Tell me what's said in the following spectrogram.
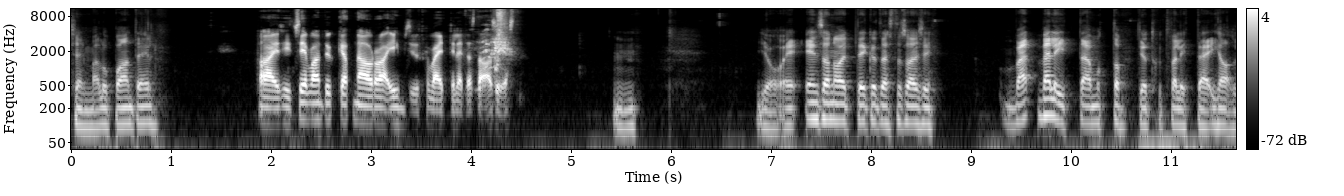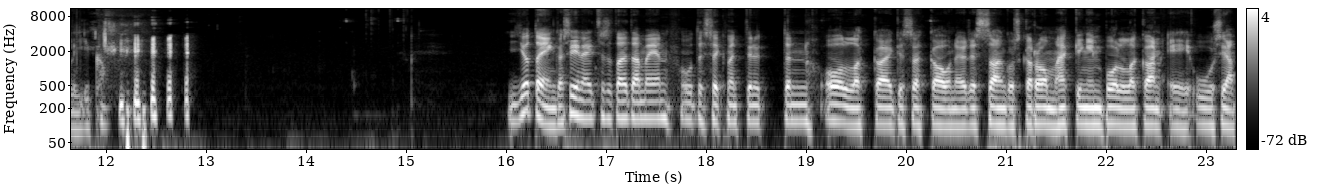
Sen mä lupaan teille. Tai sit se vaan tykkäät nauraa ihmisiä, jotka väittelee tästä asiasta. Mm. Joo, en sano, etteikö tästä saisi vä- välittää, mutta jotkut välittää ihan liikaa. Jotenka siinä itse asiassa taitaa meidän uutissegmentti nyt olla kaikessa kauneudessaan, koska ROM Hackingin puolellakaan ei uusia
